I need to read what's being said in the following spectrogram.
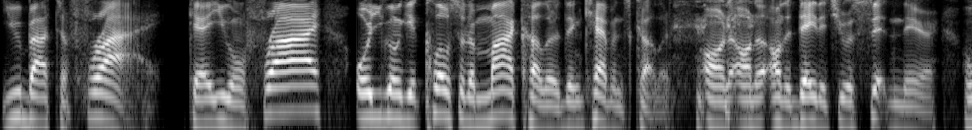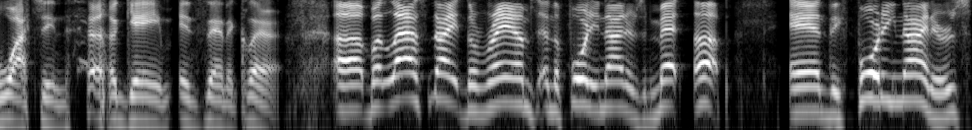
you about to fry. Okay, you gonna fry, or you gonna get closer to my color than Kevin's color on on on the day that you were sitting there watching a game in Santa Clara. Uh, but last night, the Rams and the 49ers met up, and the 49ers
